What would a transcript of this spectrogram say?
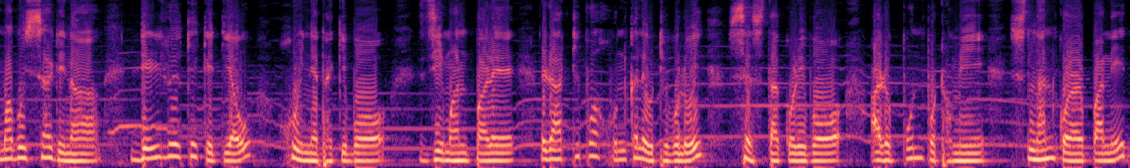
অমাৱস্যাৰ দিনা দেৰিলৈকে কেতিয়াও শুই নাথাকিব যিমান পাৰে ৰাতিপুৱা সোনকালে উঠিবলৈ চেষ্টা কৰিব আৰু পোনপ্ৰথমেই স্নান কৰাৰ পানীত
